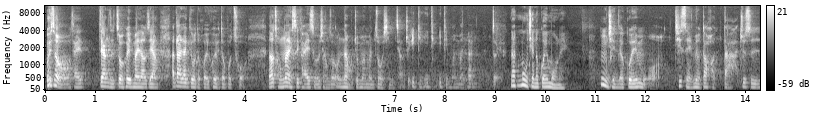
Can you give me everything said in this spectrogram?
为什么我才这样子做可以卖到这样啊？大家给我的回馈都不错。然后从那一次开始，我想说，那我就慢慢做新桥，就一点一点一点慢慢来。对。那目前的规模呢？目前的规模其实也没有到很大，就是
